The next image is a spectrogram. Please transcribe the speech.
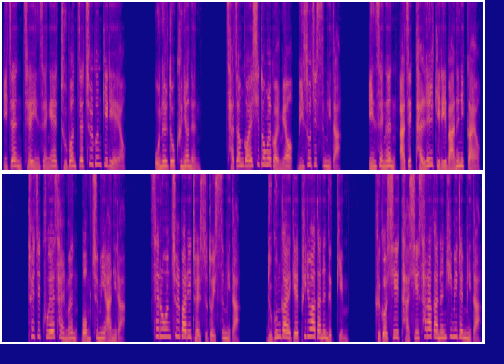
이젠 제 인생의 두 번째 출근길이에요. 오늘도 그녀는 자전거에 시동을 걸며 미소 짓습니다. 인생은 아직 달릴 길이 많으니까요. 퇴직 후의 삶은 멈춤이 아니라 새로운 출발이 될 수도 있습니다. 누군가에게 필요하다는 느낌. 그것이 다시 살아가는 힘이 됩니다.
